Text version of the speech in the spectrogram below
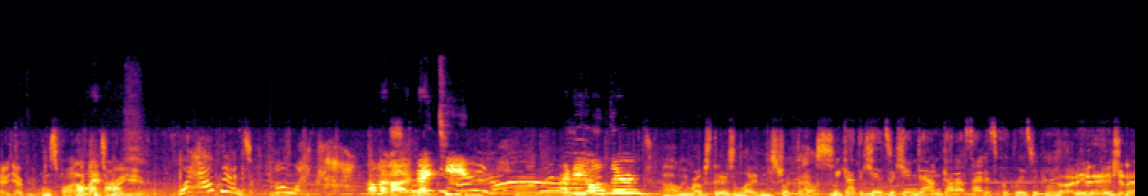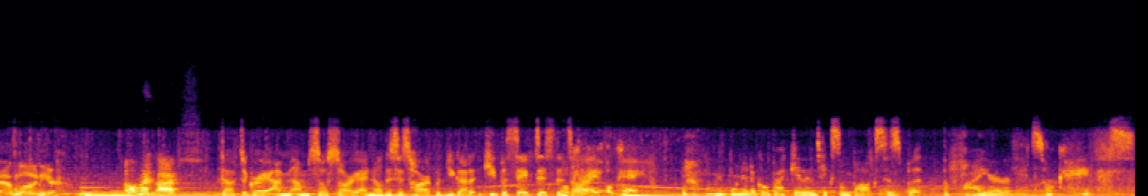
Everything's fine. Oh the kids are right here. What happened? Oh my god. Oh my god, 19. Are they older? Uh, we were upstairs and lightning struck the house. We got the kids. We came down, got outside as quickly as we could. I need an inch and a half line here. Oh my gosh. Dr. Grey, I'm, I'm so sorry. I know this is hard, but you gotta keep a safe distance, all right? Okay. We wanted to go back in and take some boxes, but the fire. It's okay. It's,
